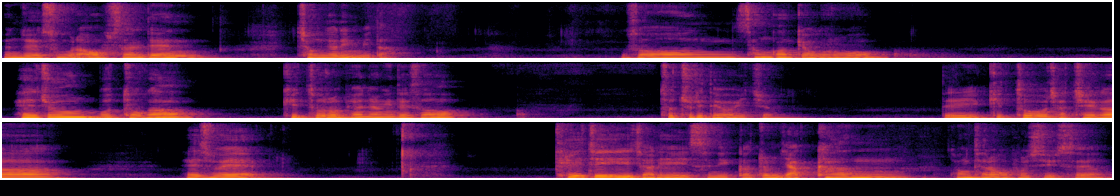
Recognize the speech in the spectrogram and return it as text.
현재 29살 된 청년입니다. 우선 상관격으로 해중 무토가 기토로 변형이 돼서 투출이 되어 있죠. 근데 이 기토 자체가 해수의 태지 자리에 있으니까 좀 약한 형태라고 볼 수 있어요.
